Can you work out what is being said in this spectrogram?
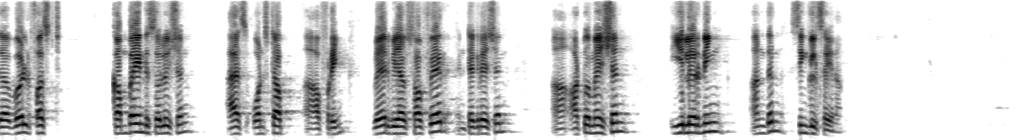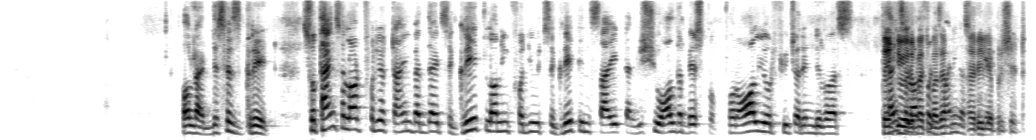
the world first combined solution as one-stop offering where we have software integration, uh, automation, e-learning, and then single sign-on. All right, this is great. So thanks a lot for your time, Vaidya. It's a great learning for you. It's a great insight, and wish you all the best for, for all your future endeavors. Thank thanks you a very lot much, for joining us I really today. appreciate.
